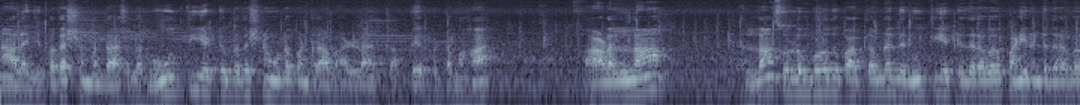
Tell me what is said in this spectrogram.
நாலஞ்சு பிரதர்ஷனம் பண்ணுறா சில நூற்றி எட்டு பிரதர்ஷனம் கூட பண்ணுறா வாழலாம் இருக்கா அப்பேற்பட்ட மகான். ஆளெல்லாம் எல்லாம் சொல்லும் பொழுது பார்த்தோம்னா இந்த நூற்றி எட்டு தடவை பன்னிரெண்டு தடவை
